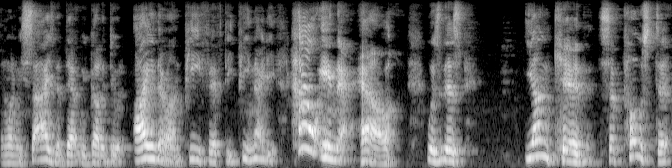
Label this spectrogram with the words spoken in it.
And when we size the debt, we've got to do it either on P50, P90. How in the hell was this young kid supposed to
